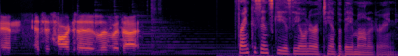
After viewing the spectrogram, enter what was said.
and it's just hard to live with that. Frank Kaczynski is the owner of Tampa Bay Monitoring.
